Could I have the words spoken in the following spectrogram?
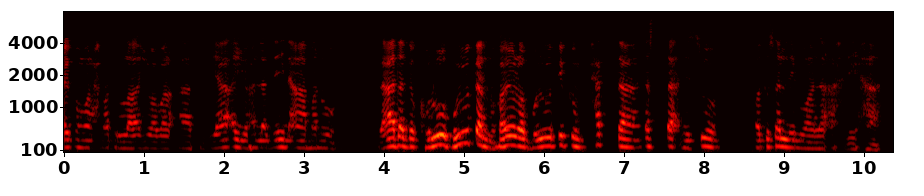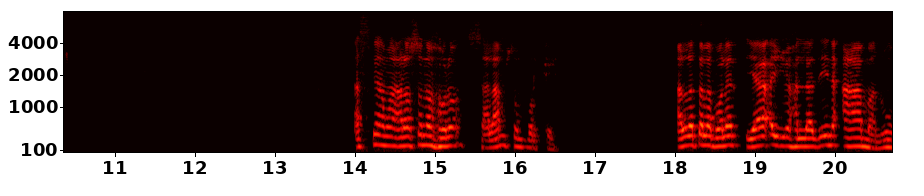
আলাইকুম ওয়া রাহমাতুল্লাহি ওয়া বারাকাতুহু। ইয়া আইয়ুহাল্লাযীনা আমানু, লা তাদখুলু বুয়ুতান গায়রা বুয়ুতিকুম হাত্তা তাস্তানিসু ওয়া তুসাল্লিমু আলা আহলিহা। আজকে আমার আলোচনা হলো সালাম সম্পর্কে। আল্লাহ তালা বলেন, ইয়া আইয়ুহাল্লাযীন আমানু,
